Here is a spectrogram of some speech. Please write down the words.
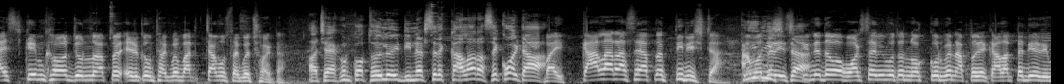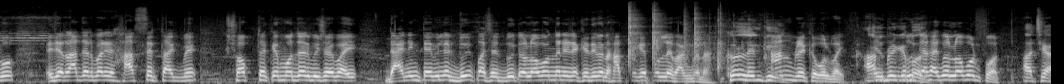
আইসক্রিম খাওয়ার জন্য আপনার এরকম থাকবে বাটি চামচ থাকবে ছয়টা। আচ্ছা এখন কথা হলো এই ডিনার সেটে কালার আছে কয়টা? ভাই কালার আছে আপনার তিরিশটা। আমাদের? স্ক্রিনে দেওয়া হোয়াটসঅ্যাপের মতো নক করবেন আপনাকে কালারটা দিয়ে দিব। এই যে রাজার বাড়ির হাত সেট থাকবে। সব থেকে মজার বিষয় ভাই ডাইনিং টেবিলের দুই পাশে দুইটা লবণদানি রেখে দিবেন হাত থেকে পড়লে ভাঙবে না। করলেন কি? আনব্রেকেবল ভাই। Unbreakable? দুইটা থাকবে লবণ পট। আচ্ছা।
